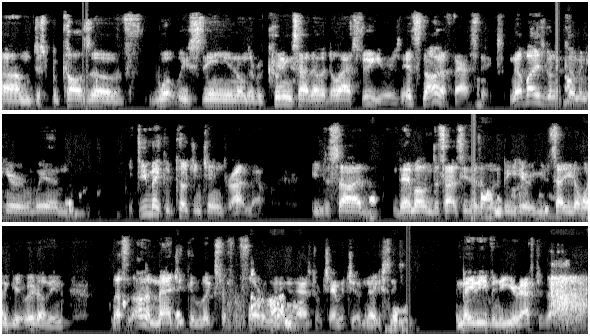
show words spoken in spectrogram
um, just because of what we've seen on the recruiting side of it the last few years. It's not a fast fix. Nobody's going to come in here and win. If you make a coaching change right now, you decide Dan Mullen decides he doesn't want to be here, you decide you don't want to get rid of him. That's not a magic elixir for Florida winning the national championship next season, and maybe even the year after that.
